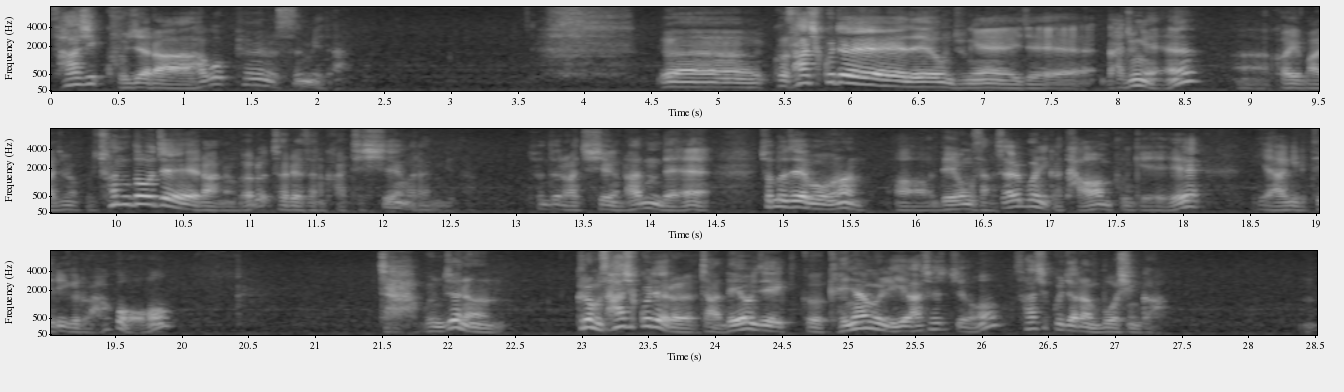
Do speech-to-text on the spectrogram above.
49제라 하고 표현을 씁니다. 어, 그 49제 내용 중에 이제 나중에 어, 거의 마지막 천도제라는 것을 절에서는 같이 시행을 합니다. 천도를 같이 시행을 하는데 천도제 부분은 어, 내용상 짧으니까 다음 부기에 이야기를 드리기로 하고 자 문제는 그럼 49제를 자 내용 이제 그 개념을 이해하셨죠? 49제란 무엇인가? 음?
